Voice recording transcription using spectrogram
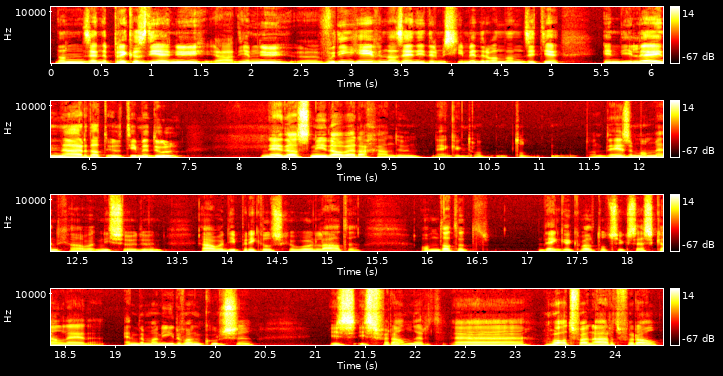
dan zijn de prikkels die, hij nu, ja, die hem nu uh, voeding geven, dan zijn die er misschien minder, want dan zit je in die lijn naar dat ultieme doel. Nee, dat is niet dat wij dat gaan doen, denk ik. Op, tot, op deze moment gaan we het niet zo doen. Gaan we die prikkels gewoon laten, omdat het, denk ik, wel tot succes kan leiden. En de manier van koersen is, is veranderd. Uh, Wout van Aert vooral,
